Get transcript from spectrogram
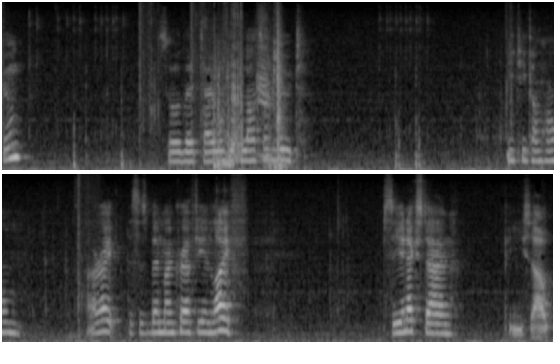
soon. So that I will get lots of loot. BT come home. Alright, this has been Minecraftian Life. See you next time. Peace out.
